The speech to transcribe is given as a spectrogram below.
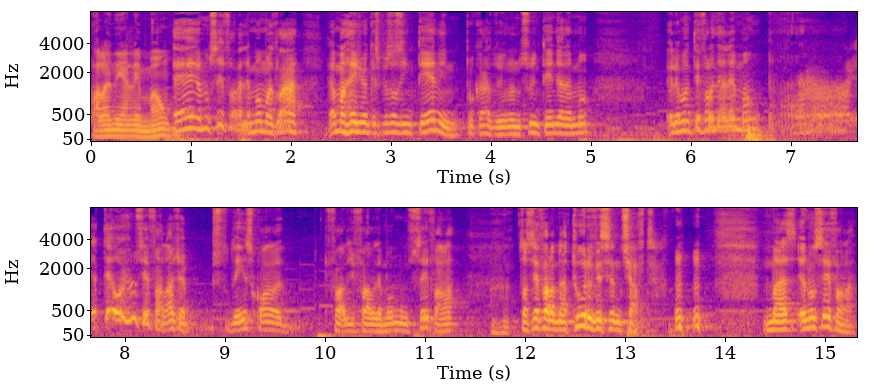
Falando em alemão. É, eu não sei falar alemão, mas lá é uma região que as pessoas entendem, por causa do Rio Grande do Sul, entendem alemão. Eu levantei falando em alemão. Até hoje não sei falar, já estudei em escola fala, de falar alemão, não sei falar. Só sei falar Naturwissenschaft. mas eu não sei falar.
